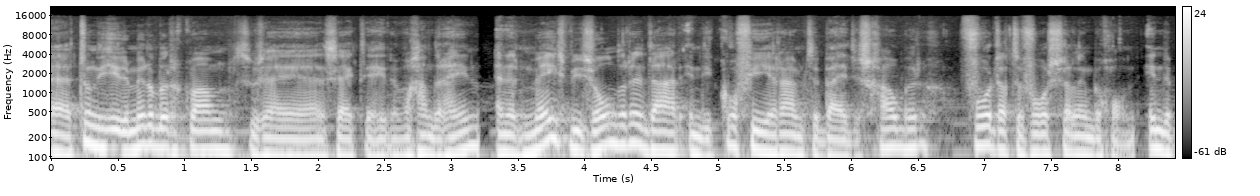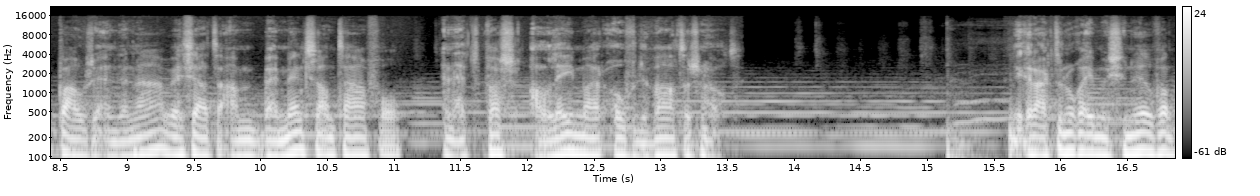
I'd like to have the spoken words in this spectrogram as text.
uh, toen hij hier in Middelburg kwam, toen zei, uh, zei ik tegen hem, we gaan erheen. En het meest bijzondere daar in die koffieruimte bij de Schouwburg... voordat de voorstelling begon, in de pauze en daarna... wij zaten aan, bij mensen aan tafel en het was alleen maar over de watersnood. Ik raakte nog emotioneel van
